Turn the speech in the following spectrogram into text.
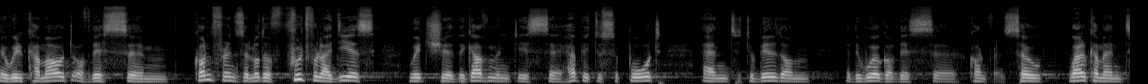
uh, will come out of this um, conference, a lot of fruitful ideas which uh, the government is uh, happy to support and to build on the work of this uh, conference. So welcome and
